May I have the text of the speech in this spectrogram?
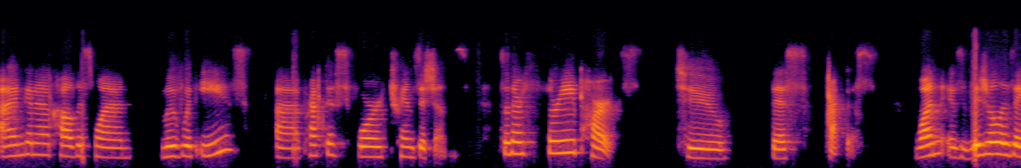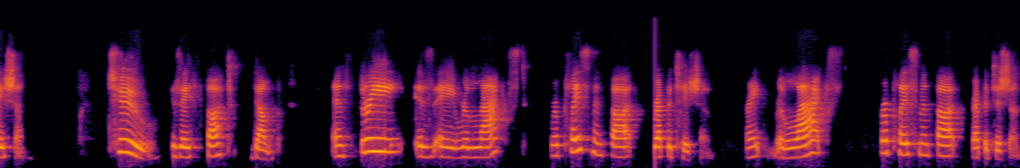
I'm going to call this one Move with Ease, uh, practice for transitions. So there are three parts to this practice. One is visualization, two is a thought dump, and three is a relaxed replacement thought repetition, right? Relaxed replacement thought repetition.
